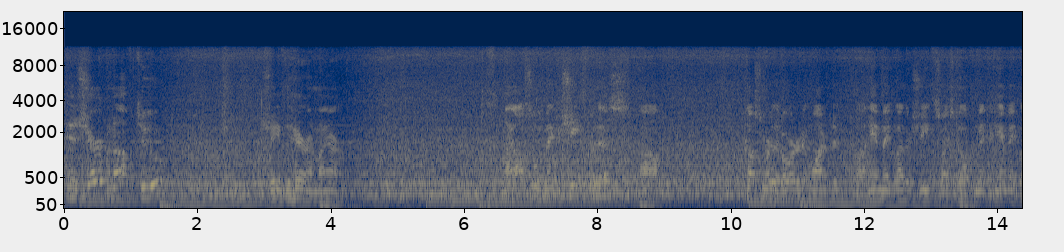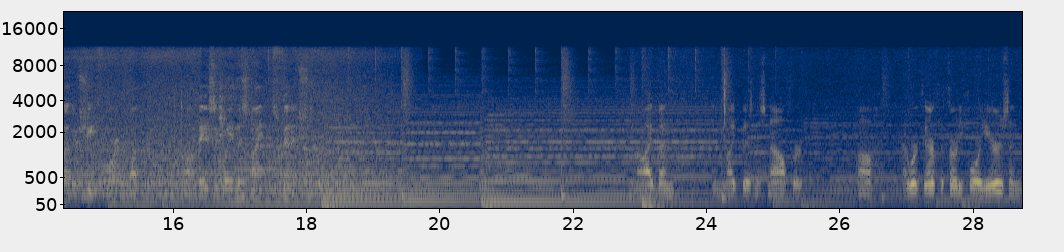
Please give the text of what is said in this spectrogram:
Is sharp enough to shave the hair on my arm. I also would make a sheath for this. Um, customer that ordered it wanted it, a handmade leather sheath, so I still have to make a handmade leather sheath for it, but uh, basically this knife is finished. You know, I've been in the knife business now for, oh, I worked there for 34 years and,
